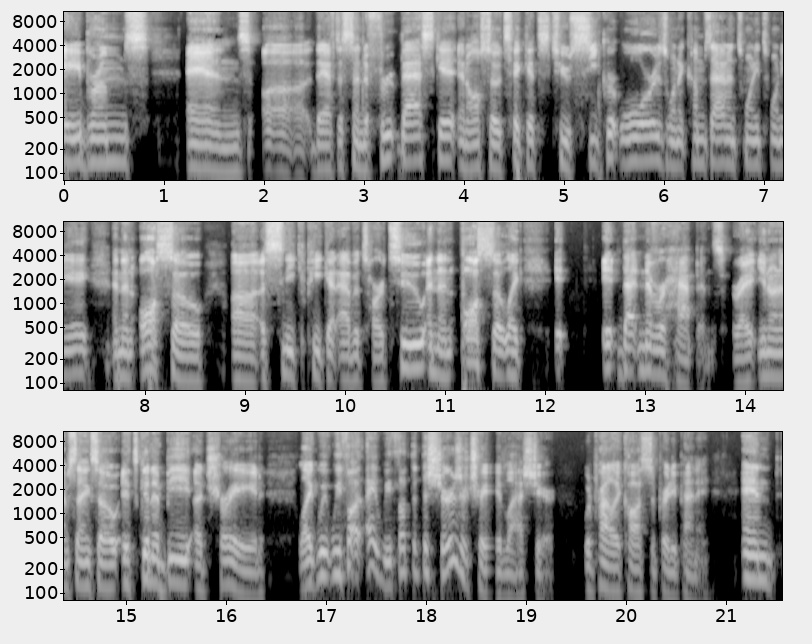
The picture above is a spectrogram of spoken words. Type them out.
Abrams, and uh, they have to send a fruit basket and also tickets to Secret Wars when it comes out in 2028, and then also uh, a sneak peek at Avatar 2, and then also like it, it that never happens, right? You know what I'm saying? So it's gonna be a trade. Like we, we thought, hey, we thought that the Scherzer trade last year would probably cost a pretty penny. And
